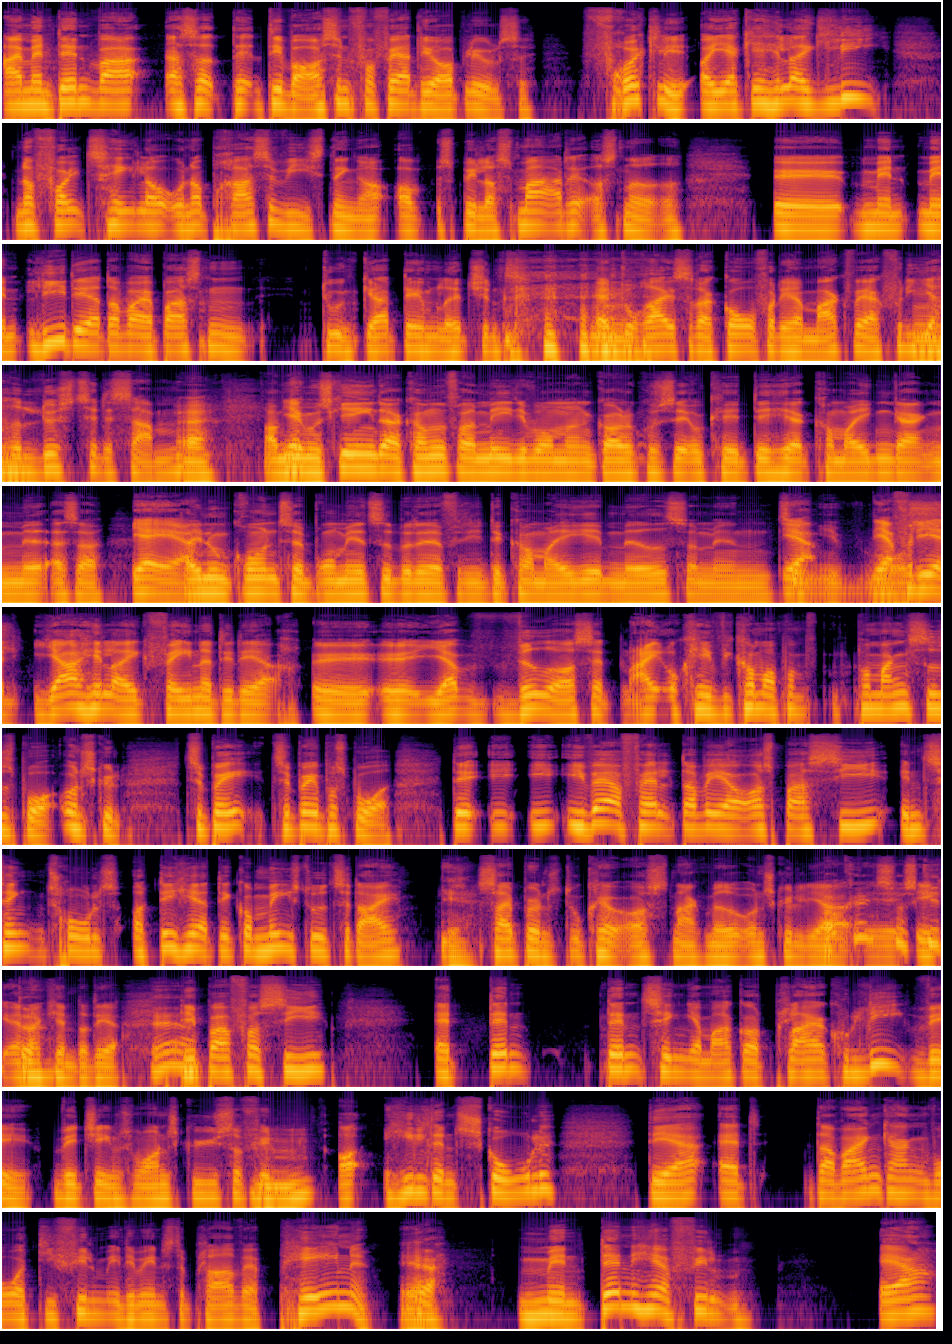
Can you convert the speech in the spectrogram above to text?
Ej, men den var, altså, det, det var også en forfærdelig oplevelse. Frygtelig, og jeg kan heller ikke lide, når folk taler under pressevisninger og spiller smarte og sådan noget. Øh, men, men lige der, der var jeg bare sådan, du er en goddamn legend, at du rejser dig og går for det her magtværk, fordi mm. jeg havde lyst til det samme. Ja. Om det Jeg- er måske en, der er kommet fra et medie, hvor man godt kunne se, okay, det her kommer ikke engang med. Altså, ja. der er ja. ikke nogen grund til at bruge mere tid på det her, fordi det kommer ikke med som en ting Ja, i vores... ja, fordi at jeg er heller ikke fan af det der. Øh, øh, jeg ved også, at nej, okay, vi kommer på, på mange sidespor. Undskyld. Tilbage, tilbage på sporet. Det, i, i, I hvert fald, der vil jeg også bare sige en ting, Troels, og det her, det går mest ud til dig. Ja. Sideburns, du kan jo også snakke med. Undskyld, jeg Okay, øh, ikke anerkender det her. Ja, ja. Det er bare for at sige, at den, den ting, jeg meget godt plejer at kunne lide ved, ved James Wan's gyserfilm, mm. og hele den skole, det er, at der var en gang, hvor de film i det mindste plejede at være pæne. Ja. Men den her film er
